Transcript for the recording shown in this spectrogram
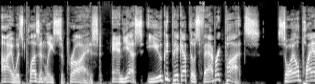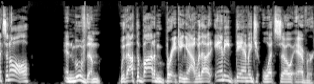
I was pleasantly surprised. And yes, you could pick up those fabric pots, soil, plants, and all, and move them without the bottom breaking out, without any damage whatsoever.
